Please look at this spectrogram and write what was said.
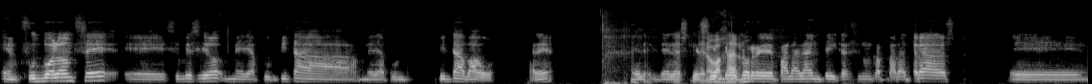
En fútbol 11 eh, siempre he sido media puntita, media puntita vago, ¿vale? De, de los que De no siempre bajar, ¿no? corre para adelante y casi nunca para atrás. Eh,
